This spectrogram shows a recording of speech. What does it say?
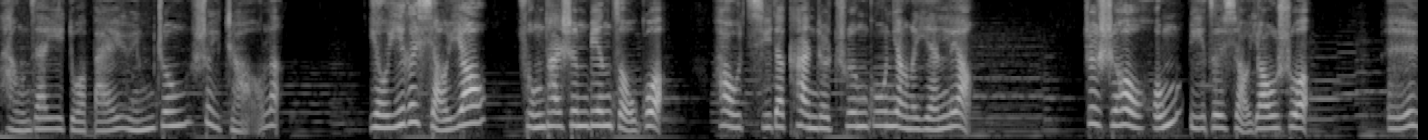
躺在一朵白云中睡着了。有一个小妖从他身边走过，好奇地看着春姑娘的颜料。这时候，红鼻子小妖说：“哎，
